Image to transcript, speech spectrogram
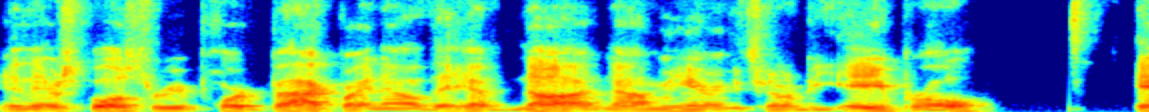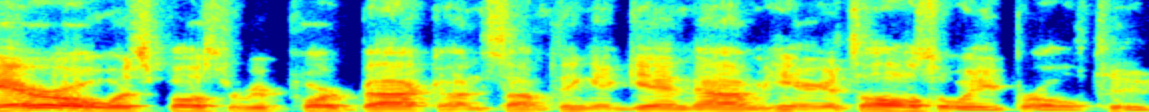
and they're supposed to report back by now. They have not. Now I'm hearing it's going to be April. AARO was supposed to report back on something again. Now I'm hearing it's also April to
